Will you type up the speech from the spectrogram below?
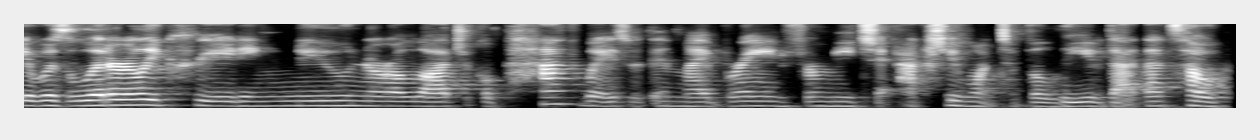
it was literally creating new neurological pathways within my brain for me to actually want to believe that. That's how.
